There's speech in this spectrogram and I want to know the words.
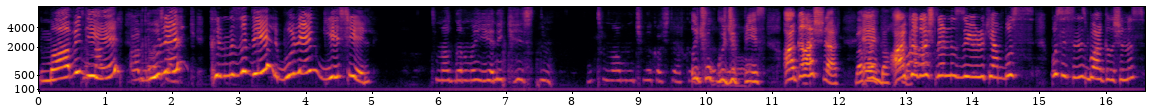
mavi değil. Bu Arkadaşlar renk kırmızı değil. Bu renk yeşil. tırnaklarımı yeni kestim. Tırnağımın içine kaçtı arkadaşlar. Ay çok gıcık biz. Arkadaşlar Bakın e, bak. arkadaşlarınızla yürürken bu bu sizsiniz bu arkadaşınız.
